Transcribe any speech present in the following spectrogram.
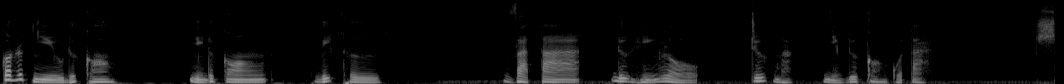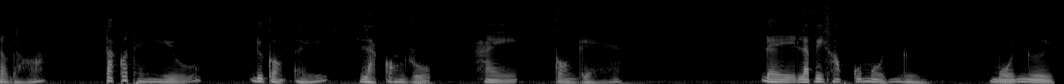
có rất nhiều đứa con, những đứa con viết thư và ta đưa hiển lộ trước mặt những đứa con của ta. Sau đó, ta có thể hiểu đứa con ấy là con ruột hay còn ghẻ. Đây là việc học của mỗi người. Mỗi người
